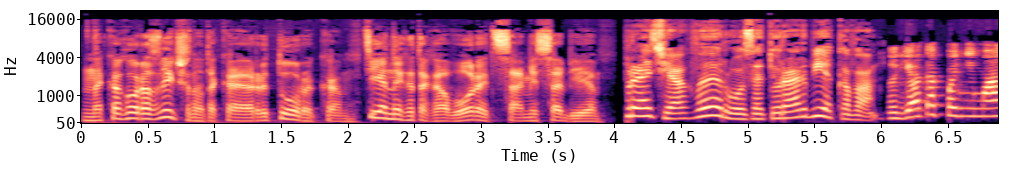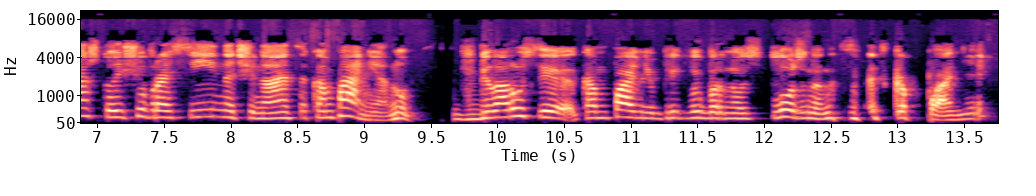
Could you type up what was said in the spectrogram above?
На каго разлічана такая рыторыка ці яны гэта гавораць самі сабе працягвае роза турарбекова но я так понимаю что еще в россии начинается кампания ну в Беларуси кампанию предвыборную сложно назвать компанией,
